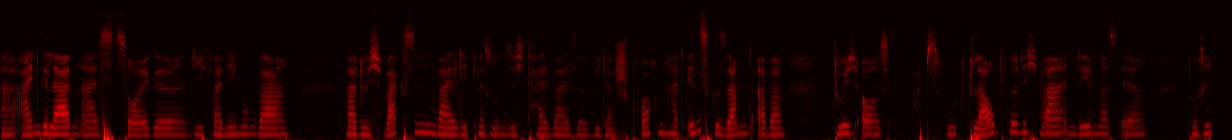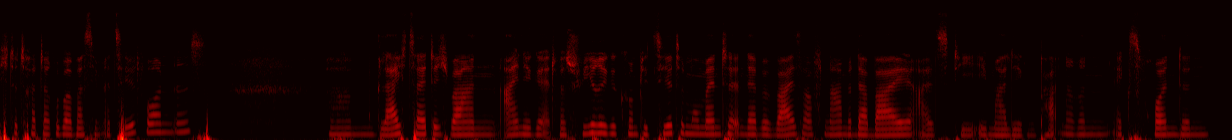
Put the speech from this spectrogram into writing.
äh, eingeladen als Zeuge. Die Vernehmung war war durchwachsen, weil die Person sich teilweise widersprochen hat, insgesamt aber durchaus absolut glaubwürdig war in dem, was er berichtet hat darüber, was ihm erzählt worden ist. Ähm, gleichzeitig waren einige etwas schwierige, komplizierte Momente in der Beweisaufnahme dabei, als die ehemaligen Partnerinnen, Ex-Freundinnen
